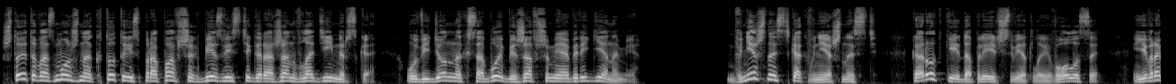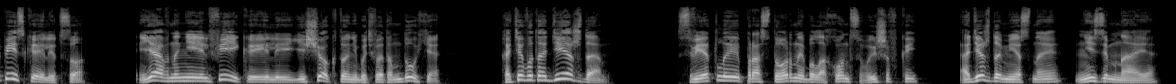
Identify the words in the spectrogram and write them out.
что это, возможно, кто-то из пропавших без вести горожан Владимирска, уведенных собой бежавшими аборигенами. Внешность как внешность, короткие до плеч светлые волосы, европейское лицо. Явно не эльфийка или еще кто-нибудь в этом духе. Хотя вот одежда... Светлый просторный балахон с вышивкой, одежда местная, неземная.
